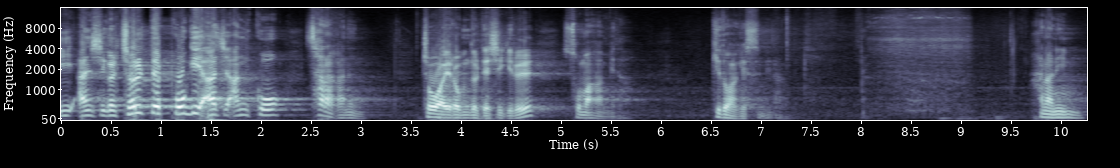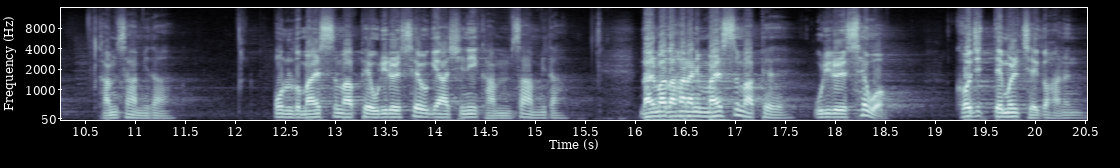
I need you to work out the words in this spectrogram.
이 안식을 절대 포기하지 않고 살아가는 저와 여러분들 되시기를 소망합니다. 기도하겠습니다. 하나님, 감사합니다. 오늘도 말씀 앞에 우리를 세우게 하시니 감사합니다. 날마다 하나님 말씀 앞에 우리를 세워 거짓됨을 제거하는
